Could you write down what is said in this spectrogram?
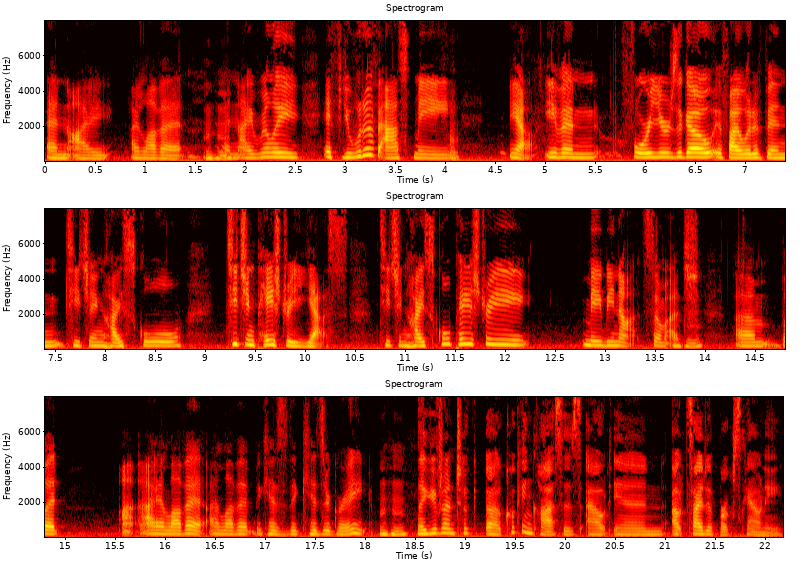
and I, I love it. And I really, if you would have asked me, yeah, even four years ago, if I would have been teaching high school, teaching pastry, yes. Teaching high school pastry, maybe not so much. Um, but I, I love it. I love it because the kids are great. hmm Now you've done took uh, cooking classes out in outside of Berks County,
